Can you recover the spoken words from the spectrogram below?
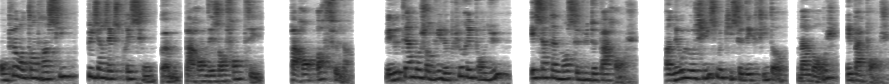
On peut entendre ainsi plusieurs expressions comme parents désenfantés, parents orphelins. Mais le terme aujourd'hui le plus répandu est certainement celui de parange, un néologisme qui se décline en mamange et papange.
